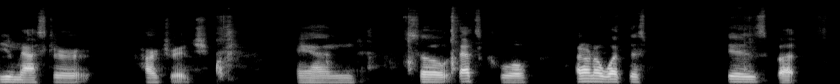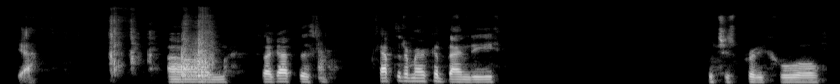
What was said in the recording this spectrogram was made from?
ViewMaster cartridge. And so that's cool. I don't know what this is, but yeah. Um, so I got this Captain America Bendy, which is pretty cool.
